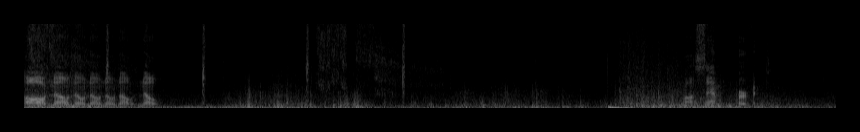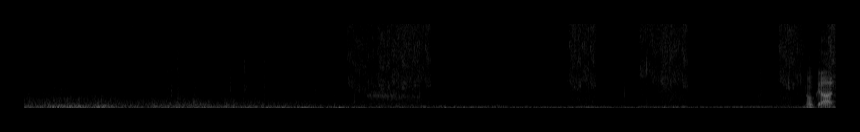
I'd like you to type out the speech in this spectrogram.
Oh, no, no, no, no, no, no. Raw salmon, perfect. Oh god.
